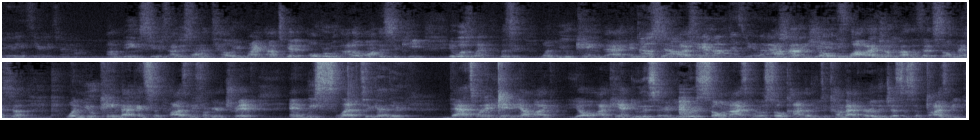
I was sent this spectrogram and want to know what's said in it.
Are you being serious right now? I'm being serious. I just want to tell you right now to get it over with. I don't want this to keep. It was when listen when you came back and No, you don't surprised kid me. about this because I'm actually. I'm not joking. Why would I joke about this? That's so messed up. When you came back and surprised me from your trip and we slept together, that's when it hit me. I'm like, yo, I can't do this to her. You were so nice and it was so kind of you to come back early just to surprise me.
